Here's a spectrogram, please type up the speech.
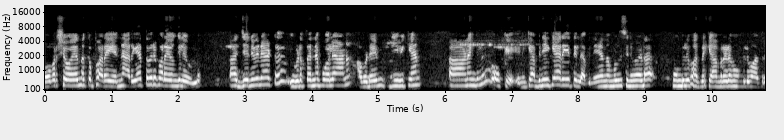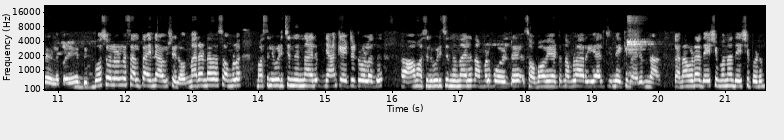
ഓവർ ഷോ എന്നൊക്കെ പറയും. എന്നെ അറിയാത്തവർ പറയുമെങ്കിലേ ഉള്ളൂ. ജെനുവിനായിട്ട് ഇവിടെ തന്നെ പോലെയാണ്. അവിടെയും ജീവിക്കാൻ ആണെങ്കിൽ ഓക്കെ എനിക്ക് അഭിനയിക്കാൻ അറിയത്തില്ല. അഭിനയം നമ്മൾ സിനിമയുടെ മുമ്പിൽ മാത്രമേ ക്യാമറയുടെ മുമ്പിൽ മാത്രമേ ഉള്ളൂ. ബിഗ് ബോസ് പോലുള്ള സ്ഥലത്ത് അതിന്റെ ആവശ്യമില്ല. ഒന്നോ രണ്ടോ ദിവസം നമ്മൾ മസിൽ പിടിച്ച് നിന്നാലും ഞാൻ കേട്ടിട്ടുള്ളത് ആ മസിൽ പിടിച്ച് നിന്നാലും നമ്മൾ പോയിട്ട് സ്വാഭാവികമായിട്ടും നമ്മൾ ആ റിയാലിറ്റിയിലേക്ക് വരും എന്നാണ്. കാരണം അവിടെ ദേഷ്യം വന്നാൽ ദേഷ്യപ്പെടും.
